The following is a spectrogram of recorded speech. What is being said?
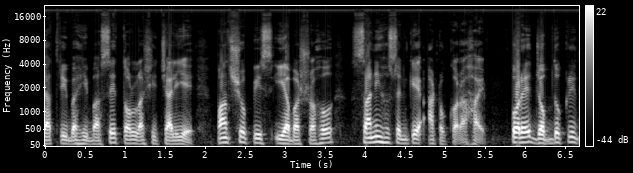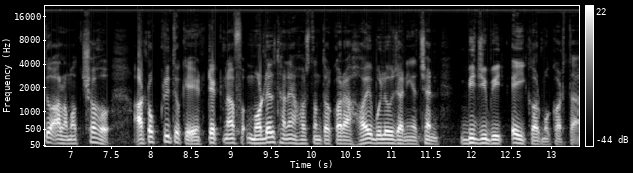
যাত্রীবাহী বাসে তল্লাশি চালিয়ে পাঁচশো পিস ইয়াবা সহ সানি হোসেনকে আটক করা হয়। পরে জব্দকৃত আলামত সহ আটককৃতকে টেকনাফ মডেল থানায় হস্তান্তর করা হয় বলেও জানিয়েছেন বিজিবির এই কর্মকর্তা।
